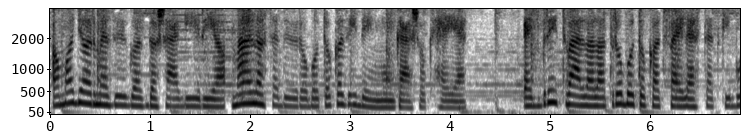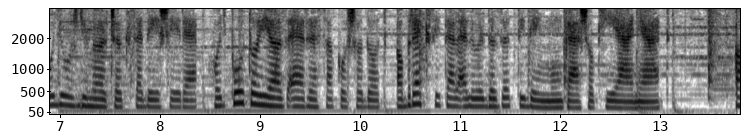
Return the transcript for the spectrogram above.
A magyar mezőgazdaság írja, málnaszedő robotok az idény munkások helyett. Egy brit vállalat robotokat fejlesztett ki bogyós gyümölcsök szedésére, hogy pótolja az erre szakosodott, a Brexit-el elüldözött idénymunkások hiányát. A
